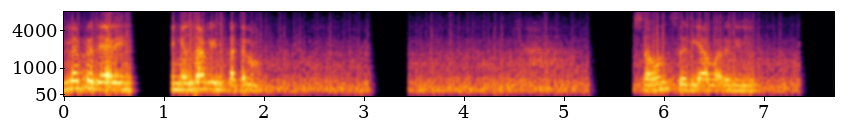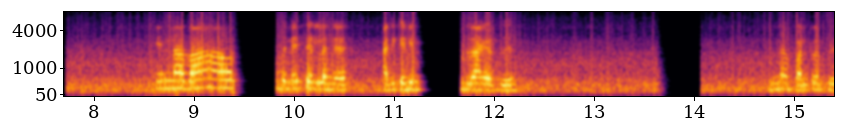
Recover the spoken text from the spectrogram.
இல்ல பிரதேரி நீங்கள் தான் வீடு கட்டணும். சவுண்ட் சரியா வரவில்லை. என்னதான் ஆகுதுன்னே தெரியலங்க. அடிக்கடி இப்படிதான் எடுத்து என்ன பண்றது?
